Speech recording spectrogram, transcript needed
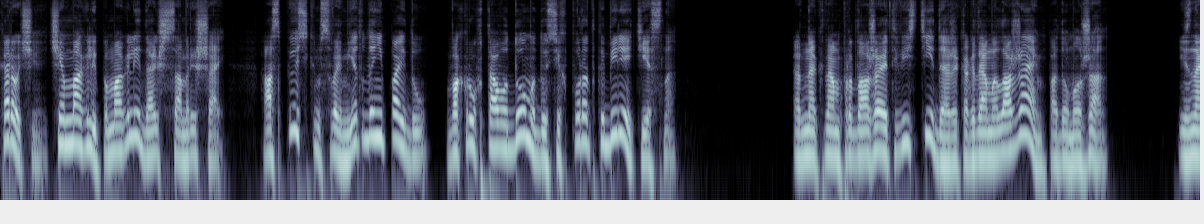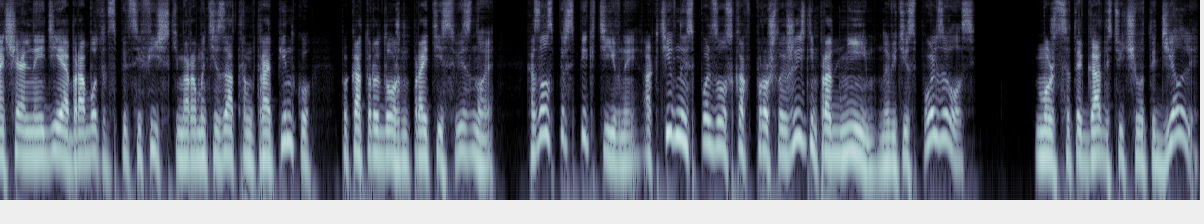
Короче, чем могли, помогли, дальше сам решай. А с песиком своим я туда не пойду. Вокруг того дома до сих пор от кобелей тесно. Однако нам продолжает вести, даже когда мы лажаем, подумал Жан. Изначальная идея обработать специфическим ароматизатором тропинку, по которой должен пройти связной, казалась перспективной, активно использовалась как в прошлой жизни, правда не им, но ведь использовалась. Может, с этой гадостью чего-то делали?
